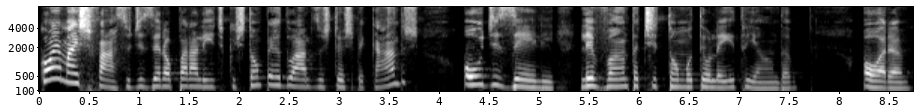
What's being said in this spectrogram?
Qual é mais fácil dizer ao paralítico: Estão perdoados os teus pecados? Ou dizer-lhe: Levanta-te, toma o teu leito e anda? Ora,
